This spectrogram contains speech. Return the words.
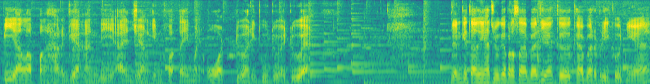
piala penghargaan di ajang Infotainment Award 2022. Dan kita lihat juga persahabat ya ke kabar berikutnya.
